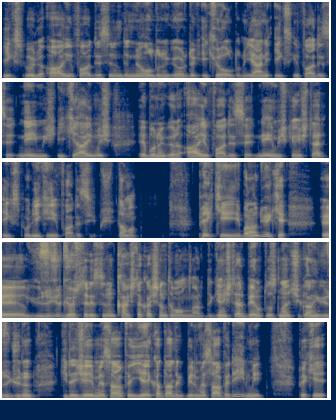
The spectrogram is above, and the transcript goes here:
x bölü a ifadesinin de ne olduğunu gördük? 2 olduğunu. Yani x ifadesi neymiş? 2a'ymış. E buna göre a ifadesi neymiş gençler? x bölü 2 ifadesiymiş. Tamam. Peki bana diyor ki e, yüzücü gösterisinin kaçta kaçını tamamlardı? Gençler B noktasından çıkan yüzücünün gideceği mesafe y kadarlık bir mesafe değil mi? Peki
